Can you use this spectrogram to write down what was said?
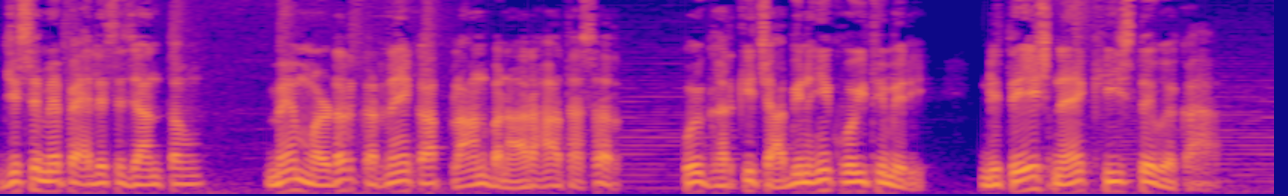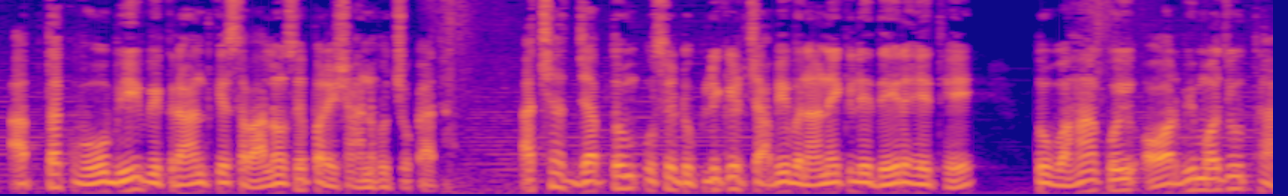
जिसे मैं पहले से जानता हूँ? मैं मर्डर करने का प्लान बना रहा था, सर। कोई घर की चाबी नहीं खोई थी मेरी, नितेश ने खींचते हुए कहा। अब तक वो भी विक्रांत के सवालों से परेशान हो चुका था। अच्छा जब तुम उसे डुप्लीकेट चाबी बनाने के लिए दे रहे थे तो वहाँ कोई और भी मौजूद था?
